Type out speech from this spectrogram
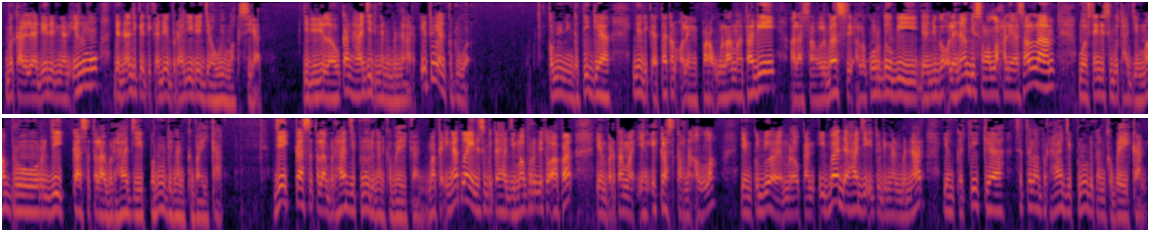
berkalilah diri dengan ilmu, dan nanti ketika dia berhaji, dia jauhi maksiat. Jadi dilakukan haji dengan benar. Itu yang kedua. Kemudian yang ketiga, ini dikatakan oleh para ulama tadi, Al-Hasan al-Basri, Al-Qurtubi, dan juga oleh Nabi Shallallahu Alaihi Wasallam, bahwasanya disebut haji mabrur jika setelah berhaji penuh dengan kebaikan. Jika setelah berhaji penuh dengan kebaikan. Maka ingatlah yang disebut haji mabrur itu apa? Yang pertama, yang ikhlas karena Allah. Yang kedua, melakukan ibadah haji itu dengan benar. Yang ketiga, setelah berhaji penuh dengan kebaikan.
